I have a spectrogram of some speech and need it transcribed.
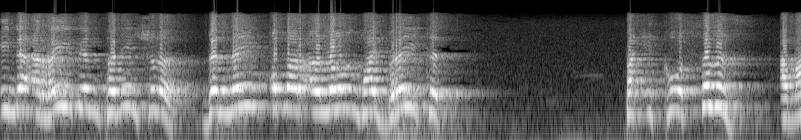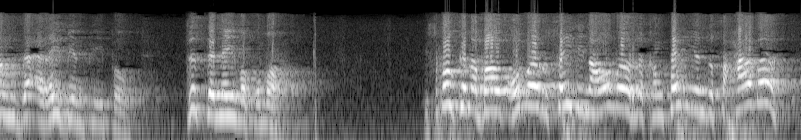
in the Arabian Peninsula, the name Umar alone vibrated. But it caused service among the Arabian people. Just the name of Umar. He's spoken about Umar, Sayyidina Umar, the companion, the Sahaba.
